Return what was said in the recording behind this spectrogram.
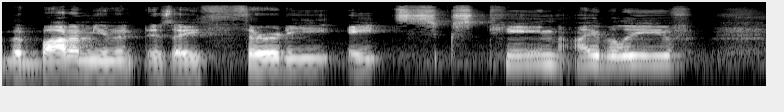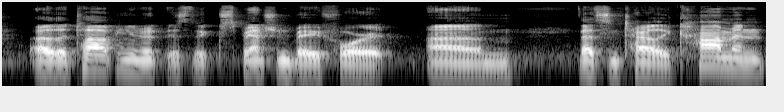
The bottom unit is a 3816, I believe. Uh, the top unit is the expansion bay for it. Um, that's entirely common.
